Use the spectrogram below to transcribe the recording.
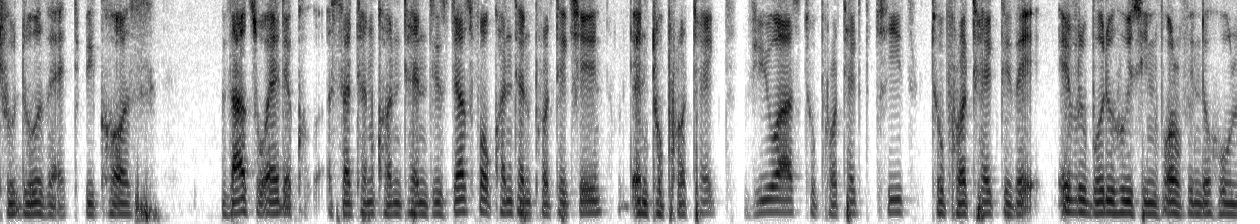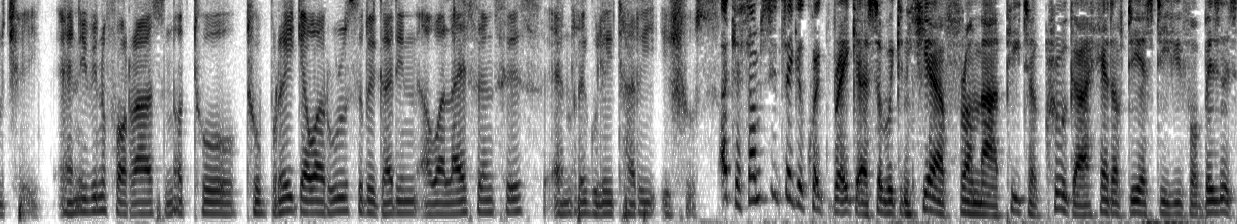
to do that because that's where the certain content is just for content protection and to protect viewers to protect kids to protect the everybody who is involved in the whole chain and even for us not to to break our rules regarding our licenses and regulatory issues. Okay, so I'm just going to take a quick break uh, so we can hear from uh, Peter Kruger, head of DSTV for Business,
